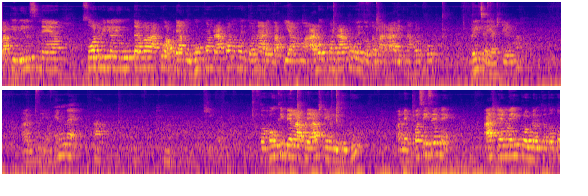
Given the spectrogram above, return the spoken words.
બાકી રીલ્સ ને શોર્ટ વીડિયો ને એવું ઉતારવા હાટું આપણે આમ ઊભો ફોન રાખવાનો હોય તો ના રે બાકી આમ આડો ફોન રાખવો હોય તો તમારે આ રીતના હરખો રહી જાય આ સ્ટેન્ડમાં. આ રીતના તો સૌથી પહેલાં આપણે આ સ્ટેન્ડ લીધું હતું. અને પછી છે ને આ સ્ટેન્ડમાં એ પ્રોબ્લેમ થતો હતો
